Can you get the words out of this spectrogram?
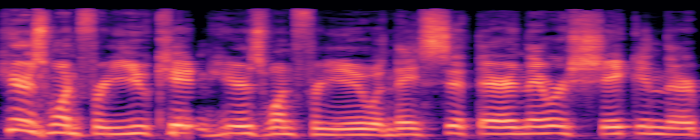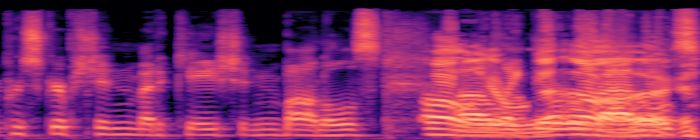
"Here's one for you, kid, and here's one for you." And they sit there and they were shaking their prescription medication bottles Oh, uh, like they were rattles.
